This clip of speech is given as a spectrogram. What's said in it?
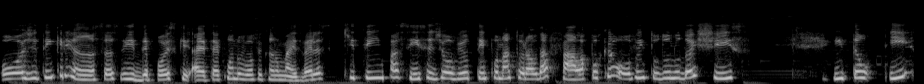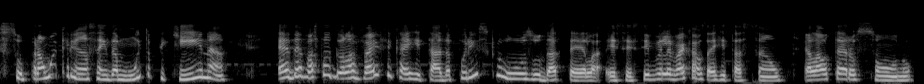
Hoje tem crianças, e depois que, até quando vou ficando mais velhas, que têm paciência de ouvir o tempo natural da fala, porque ouvem tudo no 2x. Então, isso, para uma criança ainda muito pequena, é devastador, ela vai ficar irritada. Por isso que o uso da tela excessivo ele vai causar irritação, ela altera o sono,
